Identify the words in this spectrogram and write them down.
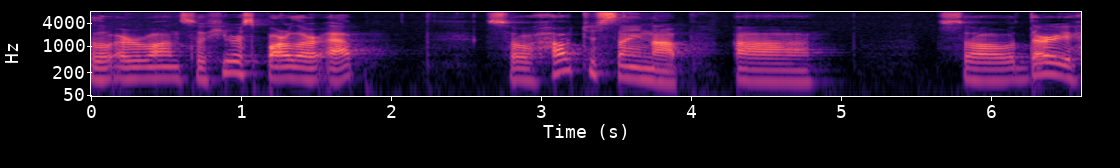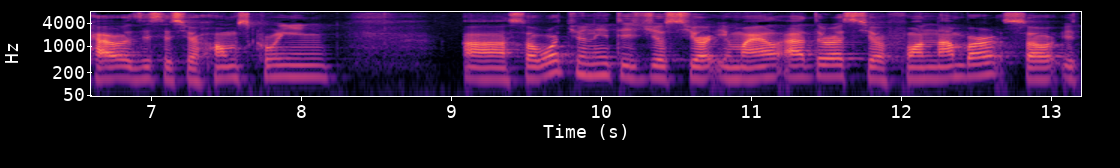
Hello everyone, so here's Parler app. So how to sign up? Uh, so there you have it, this is your home screen. Uh, so what you need is just your email address, your phone number. So it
